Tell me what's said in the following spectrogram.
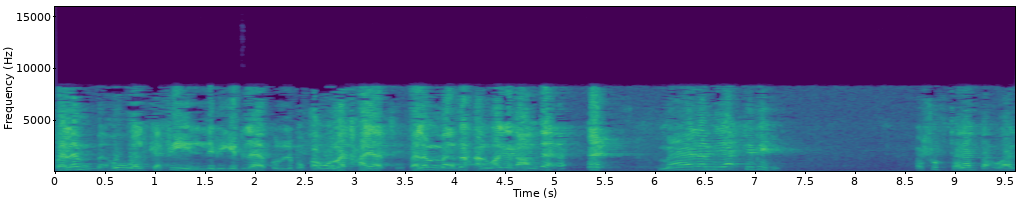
فلما هو الكفيل اللي بيجيب لها كل مقومات حياتها فلما دخل وجد عندها ما لم يأت به. فشوف تنبه وقال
